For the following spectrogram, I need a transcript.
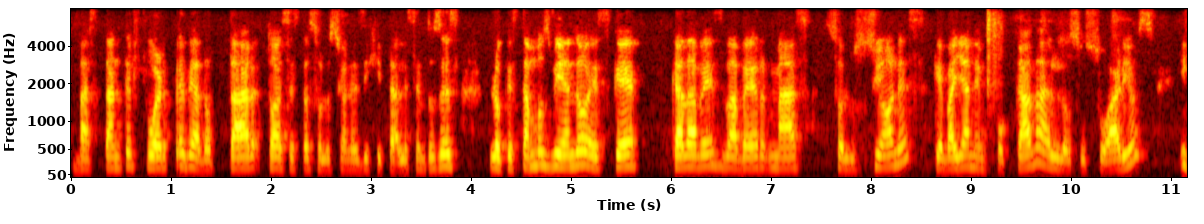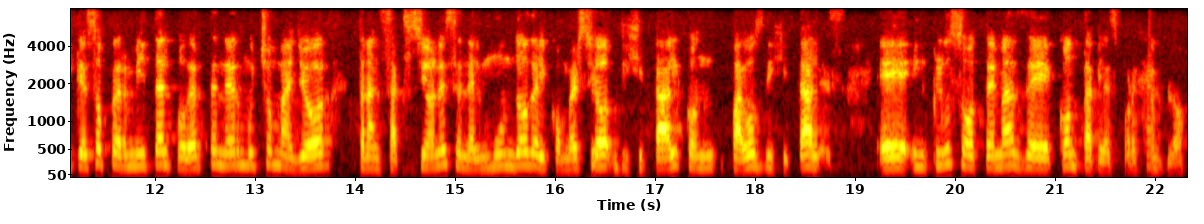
bastante fuerte de adoptar todas estas soluciones digitales. Entonces, lo que estamos viendo es que cada vez va a haber más soluciones que vayan enfocadas a los usuarios y que eso permita el poder tener mucho mayor transacciones en el mundo del comercio digital con pagos digitales. Eh, incluso temas de contactless, por ejemplo.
